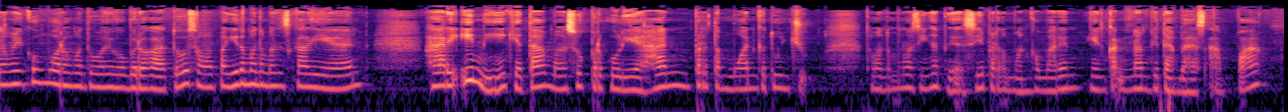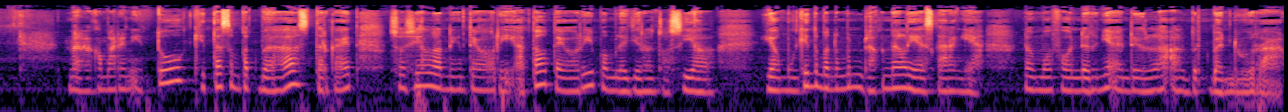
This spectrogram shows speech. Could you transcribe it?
Assalamualaikum warahmatullahi wabarakatuh Selamat pagi teman-teman sekalian Hari ini kita masuk perkuliahan pertemuan ketujuh Teman-teman masih ingat gak sih pertemuan kemarin yang keenam kita bahas apa? Nah kemarin itu kita sempat bahas terkait social learning theory atau teori pembelajaran sosial yang mungkin teman-teman udah kenal ya sekarang ya. Nama foundernya adalah Albert Bandura.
